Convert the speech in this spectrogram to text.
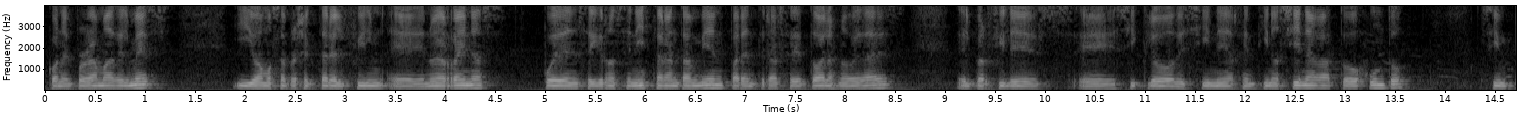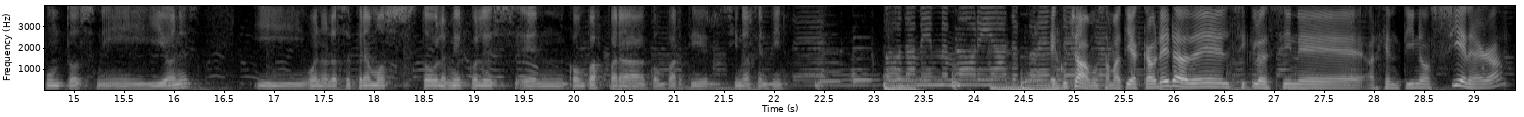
con el programa del mes y vamos a proyectar el film eh, Nueve Reinas. Pueden seguirnos en Instagram también para enterarse de todas las novedades. El perfil es eh, Ciclo de Cine Argentino Ciénaga, todo junto, sin puntos ni guiones. Y bueno, los esperamos todos los miércoles en Compás para compartir cine argentino. Escuchábamos a Matías Cabrera del ciclo de cine argentino Ciénaga.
